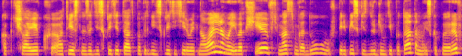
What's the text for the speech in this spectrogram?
как человек, ответственный за дискредитацию, попытки дискредитировать Навального, и вообще в 2017 году в переписке с другим депутатом из КПРФ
